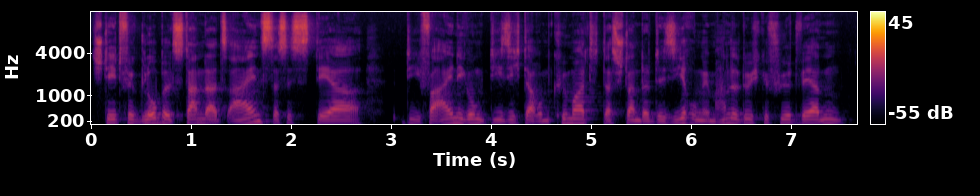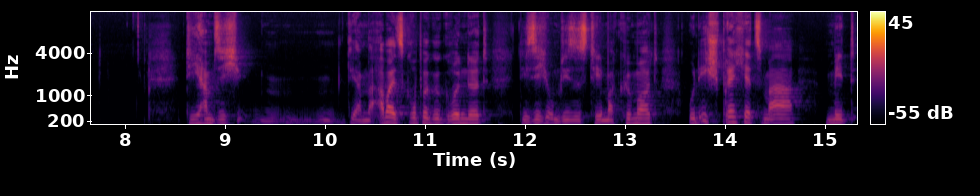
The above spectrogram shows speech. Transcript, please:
steht für Global Standards 1, das ist der, die Vereinigung, die sich darum kümmert, dass Standardisierungen im Handel durchgeführt werden. Die haben sich, die haben eine Arbeitsgruppe gegründet, die sich um dieses Thema kümmert. Und ich spreche jetzt mal mit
